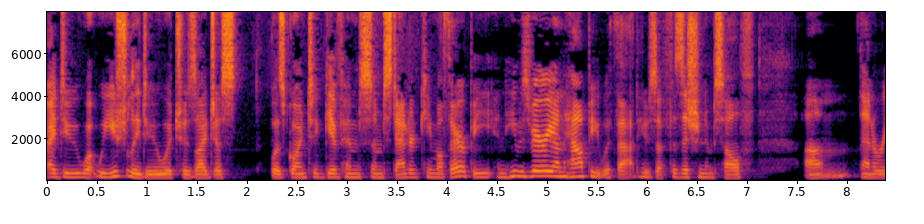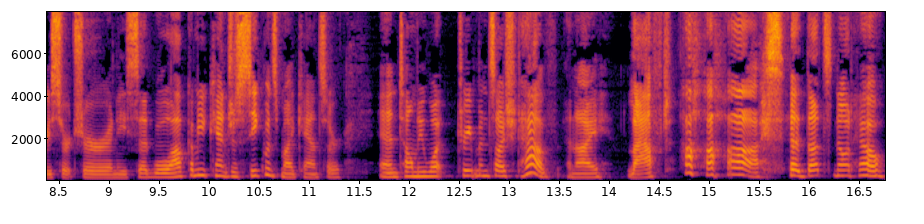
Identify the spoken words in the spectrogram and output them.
I do what we usually do, which is I just was going to give him some standard chemotherapy, and he was very unhappy with that. He was a physician himself um, and a researcher, and he said, "Well, how come you can't just sequence my cancer and tell me what treatments I should have?" And I laughed, ha ha ha. I said, "That's not how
